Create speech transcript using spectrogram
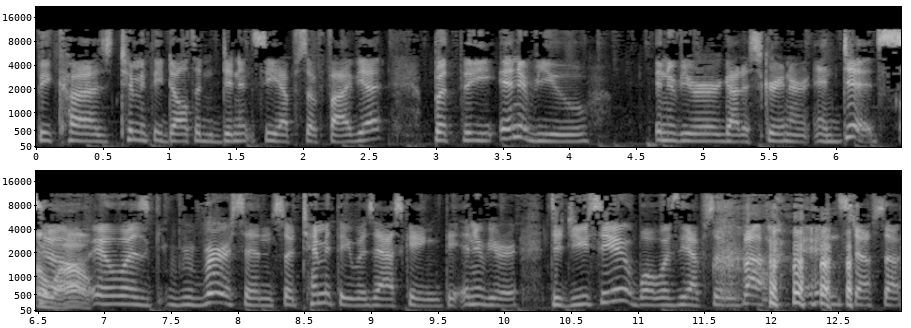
because Timothy Dalton didn't see episode five yet, but the interview interviewer got a screener and did. So Oh, wow. it was reverse, and so Timothy was asking the interviewer, "Did you see it? What was the episode about?" and stuff. So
